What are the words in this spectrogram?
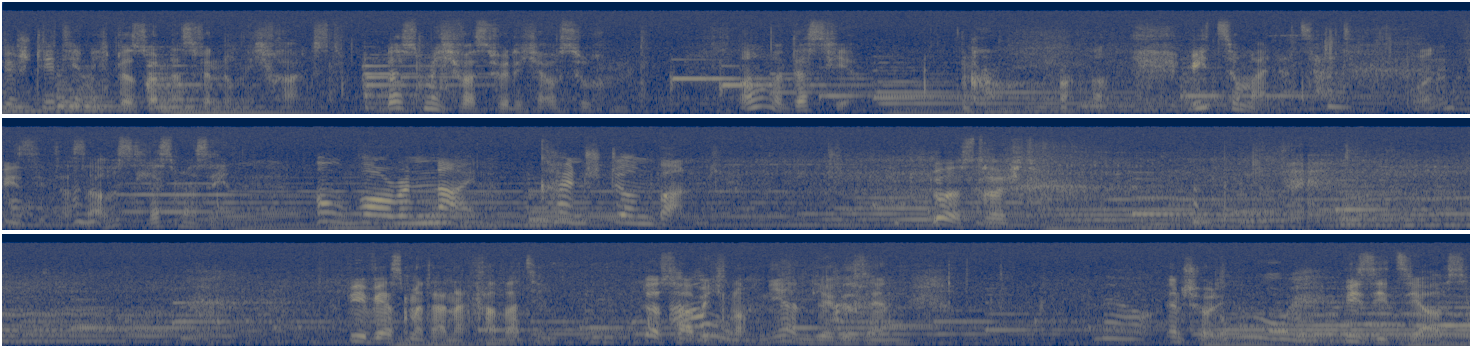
Der steht dir nicht besonders, wenn du mich fragst. Lass mich was für dich aussuchen. Oh, das hier. Wie zu meiner Zeit. Und, wie sieht das aus? Lass mal sehen. Oh, Warren, nein. Kein Stirnband. Du hast recht. Wie wär's mit einer Krawatte? Das habe ich noch nie an dir gesehen. No. Entschuldigung. Uh, Wie sieht sie aus?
